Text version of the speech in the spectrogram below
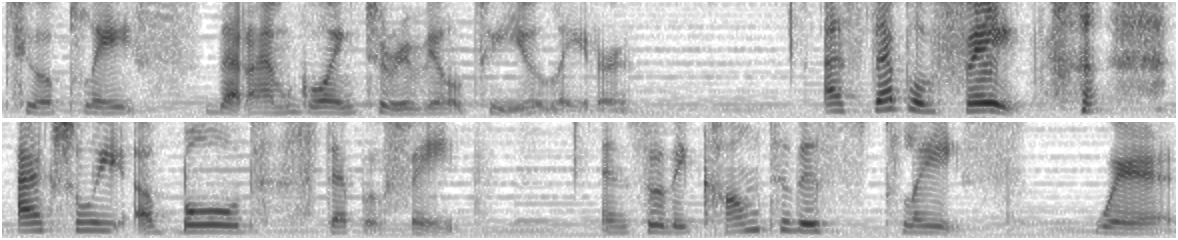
to a place that I'm going to reveal to you later. A step of faith, actually, a bold step of faith. And so they come to this place where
